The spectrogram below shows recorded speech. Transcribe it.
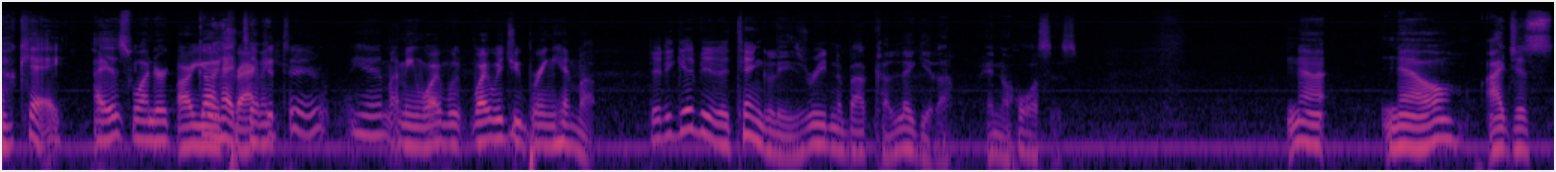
Okay. I just wondered. Are you Go ahead, attracted Timmy. to him? I mean, why would why would you bring him up? Did he give you the tinglies reading about Caligula and the horses? No, no. I just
